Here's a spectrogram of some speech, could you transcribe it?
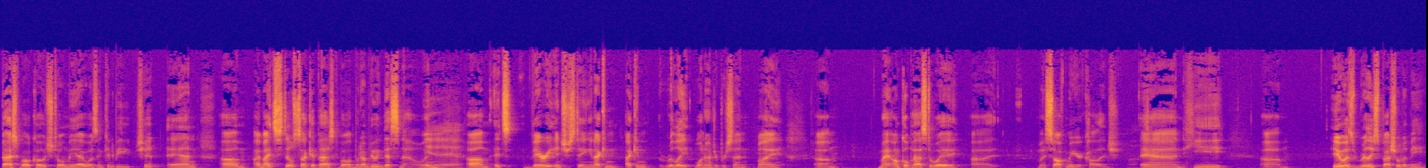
basketball coach told me I wasn't going to be shit, and um, I might still suck at basketball, but I'm doing this now." And Yeah. um, it's very interesting, and I can I can relate 100. percent My um, my uncle passed away uh, my sophomore year of college, and he um, he was really special to me.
